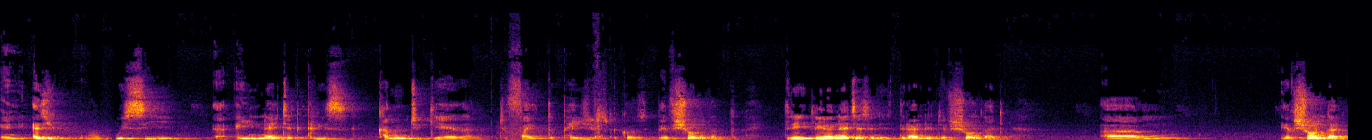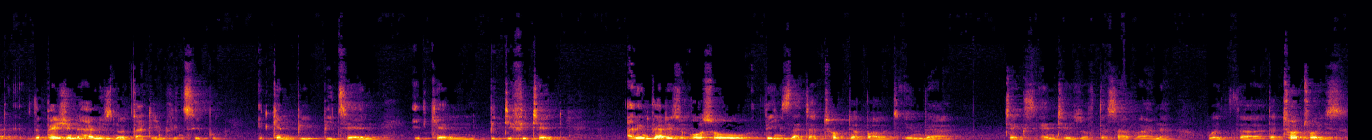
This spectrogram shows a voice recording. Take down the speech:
And as you, we see uh, a united Greece coming together to fight the Persians, because they've shown that Leonidas and his 300 have shown that um, have shown that the Persian army is not that invincible. It can be beaten, it can be defeated. I think that is also things that are talked about in the text Anthills of the Savannah with uh, the tortoise.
